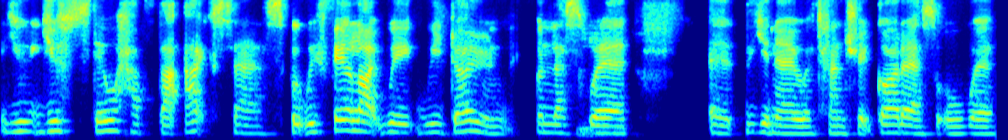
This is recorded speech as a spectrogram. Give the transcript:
You you still have that access but we feel like we we don't unless mm. we're a, you know a tantric goddess or we're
